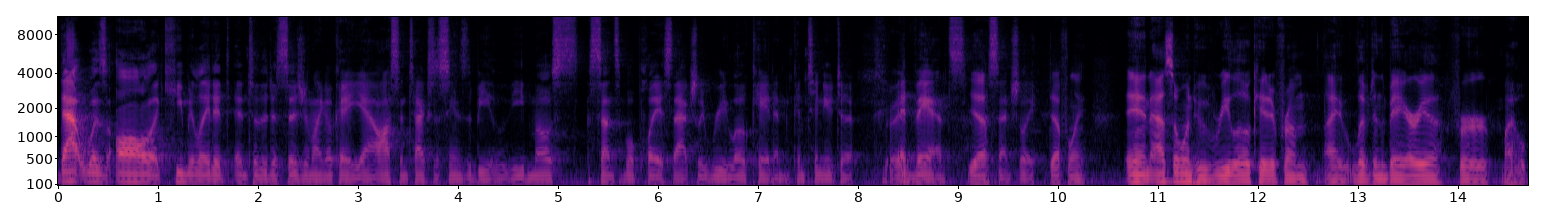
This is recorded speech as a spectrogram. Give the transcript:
that was all accumulated into the decision. Like, okay, yeah, Austin, Texas seems to be the most sensible place to actually relocate and continue to Right. advance. Yeah. essentially. definitely. And as someone who relocated from, I lived in the Bay Area for my whole,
